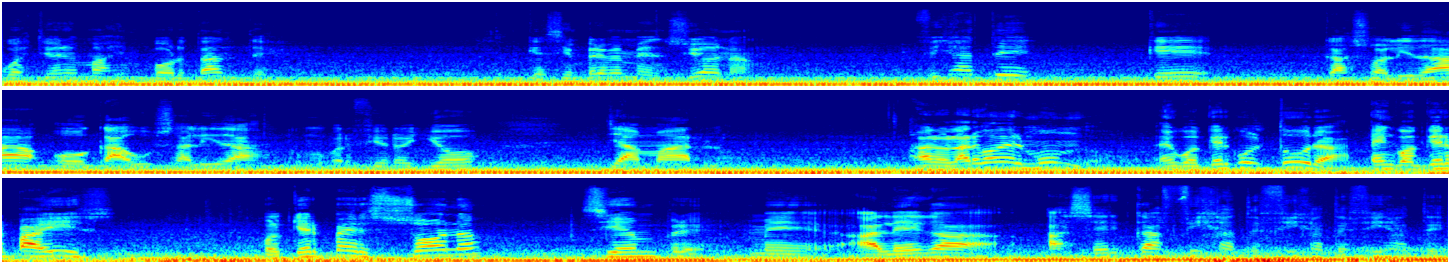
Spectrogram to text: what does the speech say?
cuestiones más importantes que siempre me mencionan Fíjate qué casualidad o causalidad, como prefiero yo llamarlo. A lo largo del mundo, en cualquier cultura, en cualquier país, cualquier persona siempre me alega acerca, fíjate, fíjate, fíjate,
